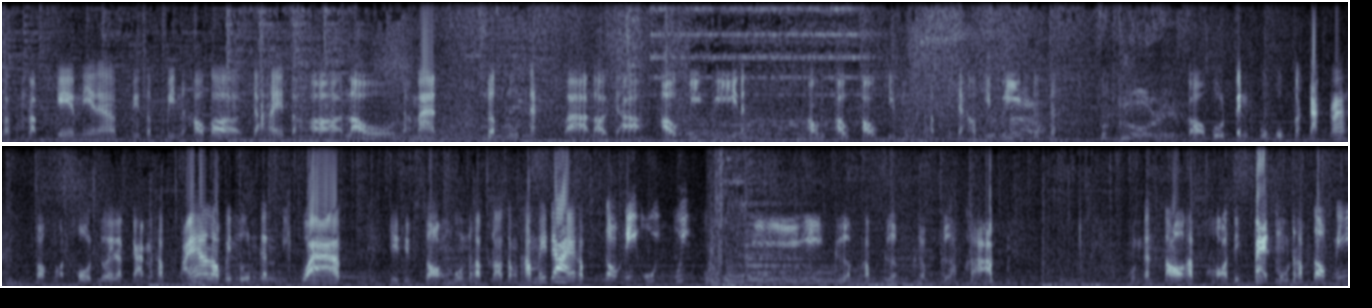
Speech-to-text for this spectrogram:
ก็สำหรับเกมนี้นะฟรีสปินเขาก็จะให้เออเราสามารถเลือกลุ้นนะ ว่าเราจะเอากี่ฟรีนะ เอาเอาเอากี่หมุนนะครับไม่ใช่เอากี่ฟรี For glory! ก็พูดเป็นกุกกุกกักกักนะก็ขอโทษด้วยละกันครับ ไปฮะเราไปลุ้นกันดีกว่าครับ22 หมุนนะครับ เราต้องทำให้ได้ครับ ดอกนี้ อุ้ยอุ้ยอุ้ยเกือบครับ เกือบเกือบเกือบครับ หมุนกันต่อครับ ขอ 18 หมุนนะครับ ดอกนี้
